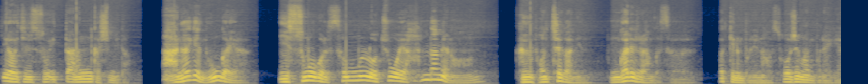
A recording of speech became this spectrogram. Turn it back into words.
깨어질 수 있다는 것입니다. 만약에 누군가에 이 수목을 선물로 주어야 한다면 그 본체가 아닌 분갈이를 한 것을 아끼는 분이나 소중한 분에게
